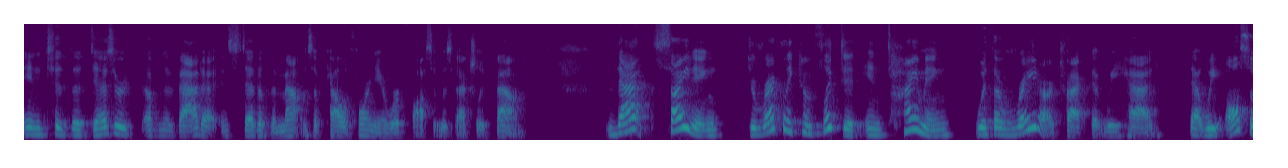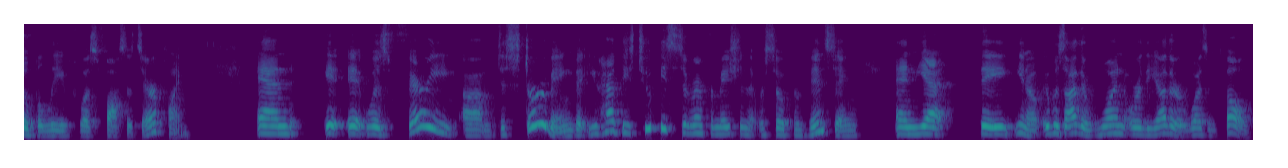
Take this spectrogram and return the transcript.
into the desert of Nevada instead of the mountains of California where Fossett was actually found. That sighting directly conflicted in timing with a radar track that we had that we also believed was Fossett's airplane. And it, it was very um, disturbing that you had these two pieces of information that were so convincing and yet they, you know, it was either one or the other, it wasn't both.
